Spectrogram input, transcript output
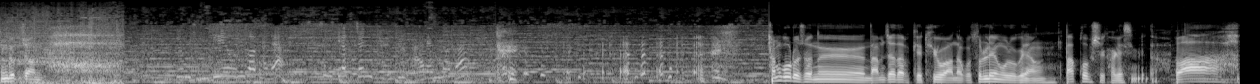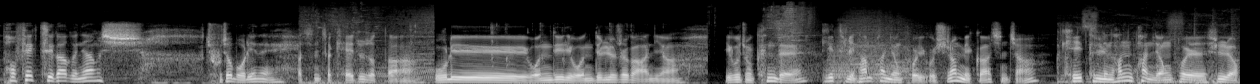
승급전 지금 준비해온 거 봐라. 승격전 결국 알았나 봐. 참고로 저는 남자답게 듀오 안 하고 솔랭으로 그냥 빠꾸 없이 가겠습니다. 와, 퍼펙트가 그냥 씨 조져버리네. 아, 진짜 개 조졌다. 우리 원딜이 원딜 유저가 아니야. 이거 좀 큰데? 케이틀린 한판 영포 이거 실합니까 진짜? 케이틀린 한판 영포의 실력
